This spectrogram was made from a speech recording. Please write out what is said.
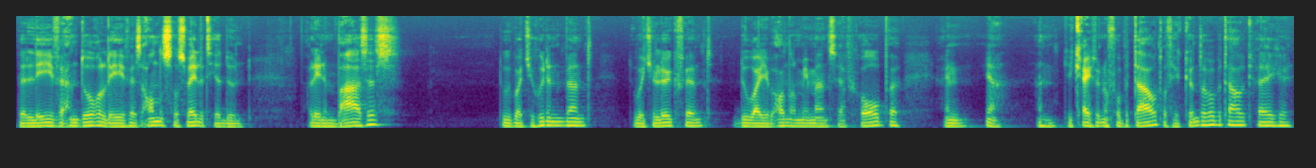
beleven en doorleven, is anders dan wij dat hier doen. Alleen een basis, doe wat je goed in bent, doe wat je leuk vindt, doe waar je andere mee mensen hebt geholpen. En ja, en je krijgt er nog voor betaald, of je kunt ervoor betaald krijgen.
